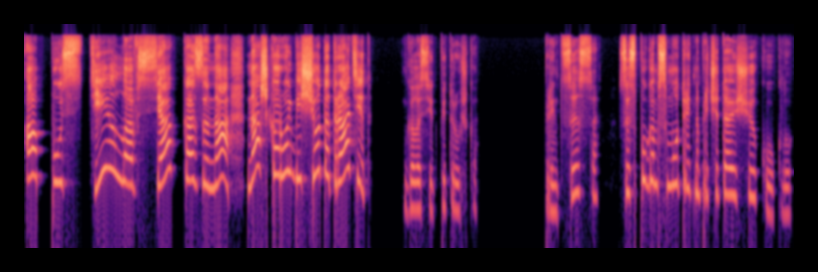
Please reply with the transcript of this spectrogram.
опустила вся казна. Наш король без счета тратит, голосит Петрушка. Принцесса с испугом смотрит на причитающую куклу.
